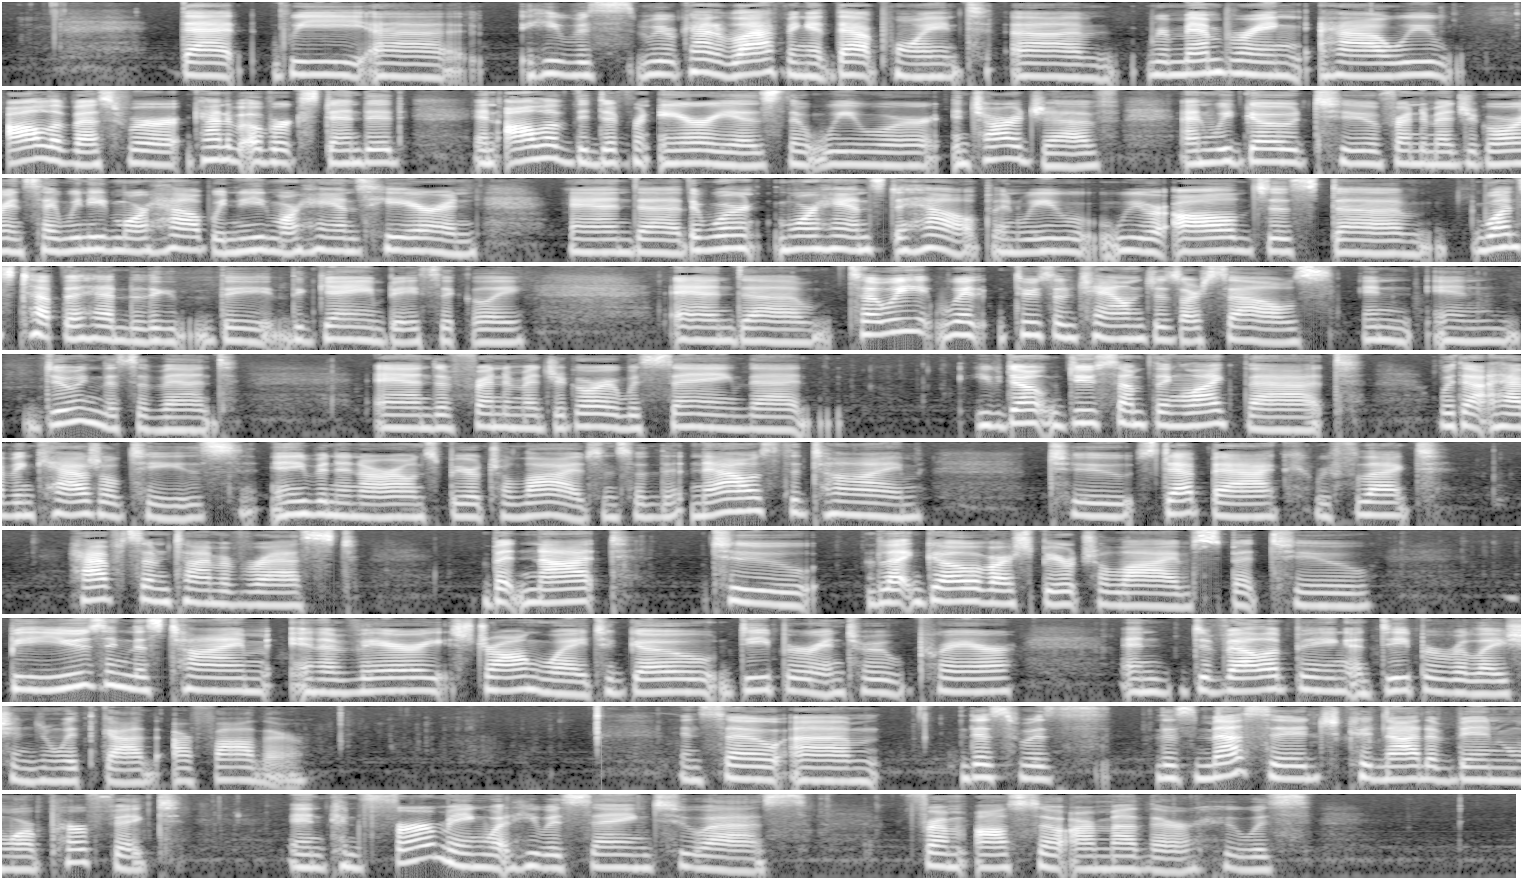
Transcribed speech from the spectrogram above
that we uh, he was we were kind of laughing at that point um, remembering how we all of us were kind of overextended in all of the different areas that we were in charge of. And we'd go to a friend of Medjugorje and say, "We need more help. We need more hands here." And and uh, there weren't more hands to help, and we we were all just um, one step ahead of the the, the game, basically. And um, so we went through some challenges ourselves in in doing this event. And a friend of Medjugorje was saying that you don't do something like that without having casualties, even in our own spiritual lives. And so that now is the time to step back, reflect, have some time of rest, but not to let go of our spiritual lives, but to be using this time in a very strong way to go deeper into prayer and developing a deeper relation with God our Father. And so um, this was this message could not have been more perfect in confirming what he was saying to us from also our mother, who was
